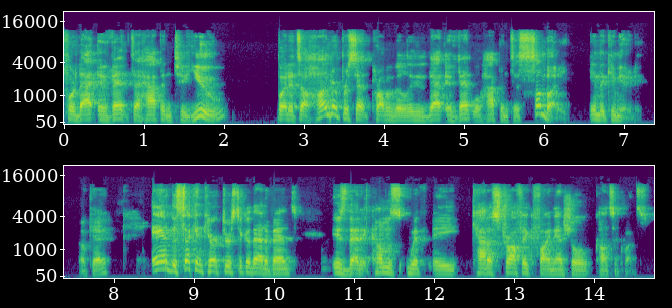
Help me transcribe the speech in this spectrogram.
for that event to happen to you, but it's a hundred percent probability that that event will happen to somebody in the community. Okay. And the second characteristic of that event is that it comes with a catastrophic financial consequence.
